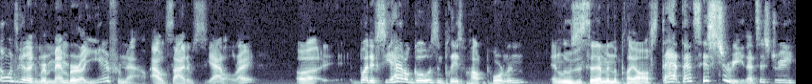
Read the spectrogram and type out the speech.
No one's gonna remember a year from now outside of Seattle, right? Uh, but if Seattle goes and plays Portland and loses to them in the playoffs, that that's history. That's history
